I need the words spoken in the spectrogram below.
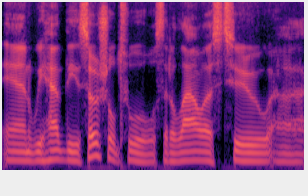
And we have these social tools that allow us to uh,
